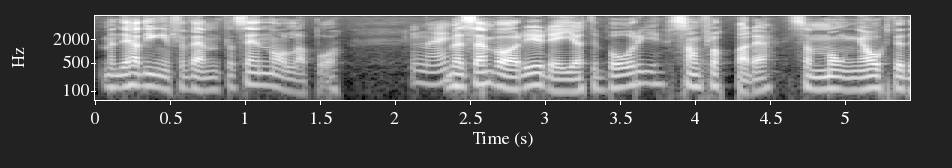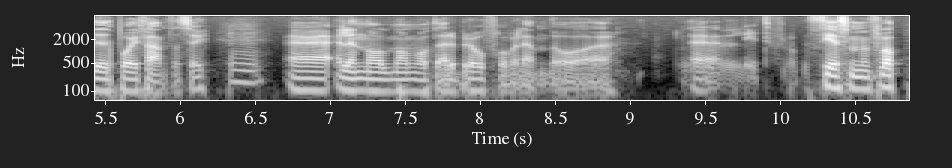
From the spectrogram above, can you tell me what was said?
men det hade ju ingen förväntat sig en nolla på. Nej. Men sen var det ju det Göteborg som floppade, som många åkte dit på i fantasy. Mm. Eh, eller 0-0 mot Örebro får väl ändå eh, eh, ses som en flopp.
